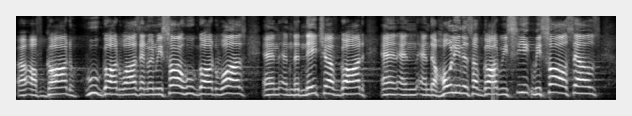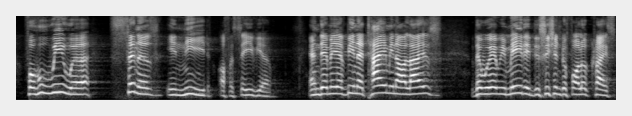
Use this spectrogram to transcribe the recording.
uh, of God, who God was. And when we saw who God was and, and the nature of God and, and, and the holiness of God, we, see, we saw ourselves for who we were sinners in need of a Savior. And there may have been a time in our lives the way we made a decision to follow Christ.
